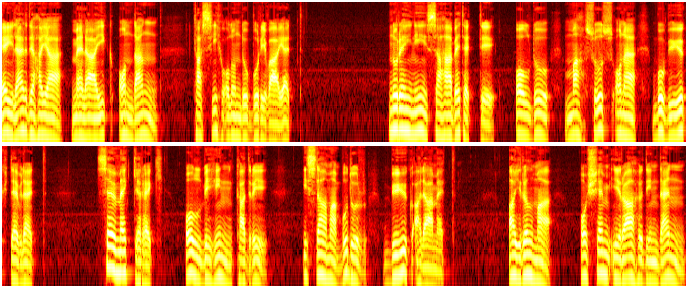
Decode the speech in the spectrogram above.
Eylerdi haya melaik ondan tasih olundu bu rivayet. Nureyni sahabet etti oldu mahsus ona bu büyük devlet. Sevmek gerek ol bihin kadri İslam'a budur büyük alamet. Ayrılma o şem irahı dinden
